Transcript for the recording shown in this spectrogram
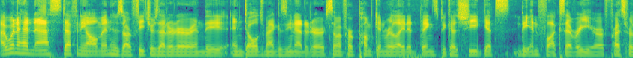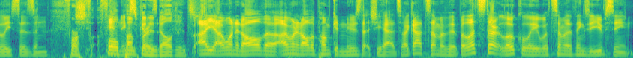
I went ahead and asked Stephanie Allman, who's our features editor and the Indulge magazine editor, some of her pumpkin related things because she gets the influx every year of press releases and for f- full and pumpkin express- indulgence. I yeah, I wanted all the I wanted all the pumpkin news that she had, so I got some of it. But let's start locally with some of the things that you've seen.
